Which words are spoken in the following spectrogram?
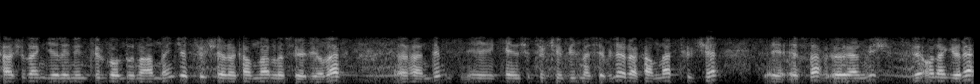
karşıdan gelenin Türk olduğunu anlayınca Türkçe rakamlarla söylüyorlar. Efendim e, kendisi Türkçe bilmese bile rakamlar Türkçe e, esnaf öğrenmiş ve ona göre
